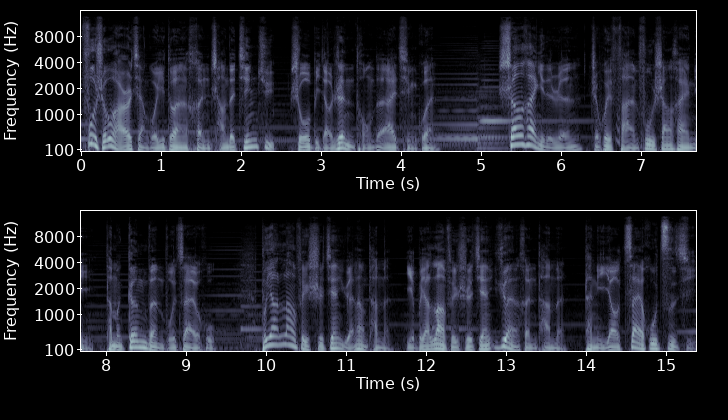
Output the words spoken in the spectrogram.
傅首尔讲过一段很长的金句，是我比较认同的爱情观：伤害你的人只会反复伤害你，他们根本不在乎。不要浪费时间原谅他们，也不要浪费时间怨恨他们。但你要在乎自己。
